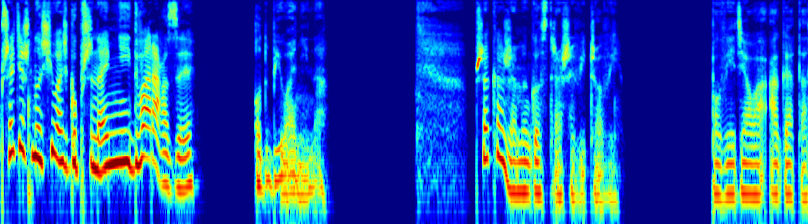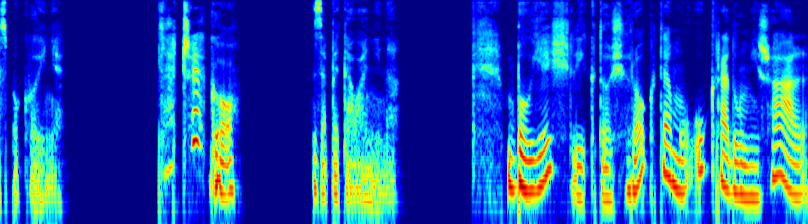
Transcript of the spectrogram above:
Przecież nosiłaś go przynajmniej dwa razy, odbiła Nina. Przekażemy go Straszewiczowi, powiedziała Agata spokojnie. Dlaczego? zapytała Nina. Bo jeśli ktoś rok temu ukradł mi szal,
